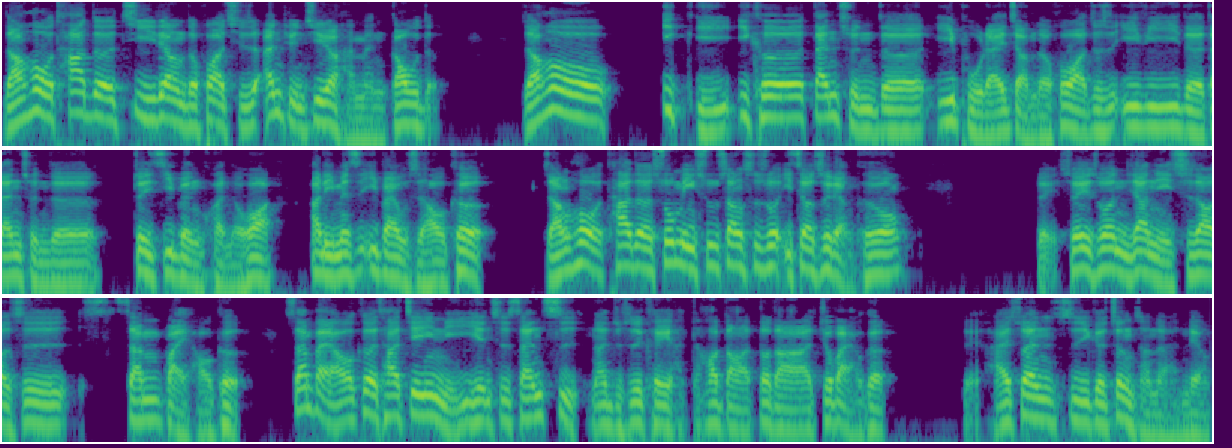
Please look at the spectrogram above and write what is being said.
然后它的剂量的话，其实安全剂量还蛮高的。然后一以一颗单纯的依普来讲的话，就是 EVE 的单纯的最基本款的话。它里面是一百五十毫克，然后它的说明书上是说一次要吃两颗哦，对，所以说你让你吃到的是三百毫克，三百毫克，它建议你一天吃三次，那就是可以到达到达九百毫克，对，还算是一个正常的含量。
